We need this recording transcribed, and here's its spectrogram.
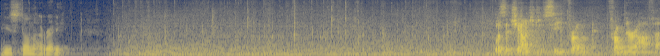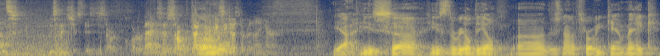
he's still not ready. What's the challenge you see from from their offense? Is it just does it start with the quarterback? Does it start with Beckler because he does everything? Or? Yeah, he's uh, he's the real deal. Uh, there's not a throw he can't make.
